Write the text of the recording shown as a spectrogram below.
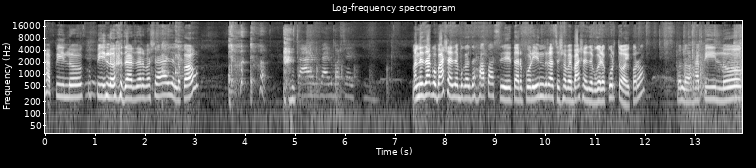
হ্যাপি লো কুপি লো যার যার বাসায় গেল কও তার তার বাসায় কি? মানে যাগো বাসায় যাব যে হাপ আছে, তারপরে ইন্দ্র আছে, সবাই বাসায় যাব এটা করতে হয়, করো। বলো হ্যাপি লোক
